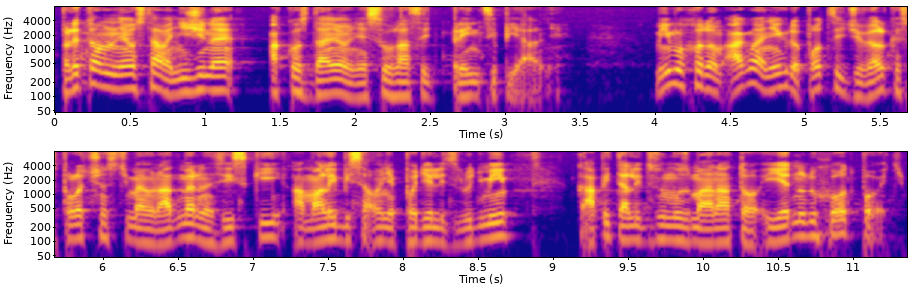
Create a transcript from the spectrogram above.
Preto nám neostáva nič iné, ako s daňou nesúhlasiť principiálne. Mimochodom, ak má niekto pocit, že veľké spoločnosti majú nadmerné zisky a mali by sa o ne podeliť s ľuďmi, Kapitalizmus má na to jednoduchú odpoveď.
